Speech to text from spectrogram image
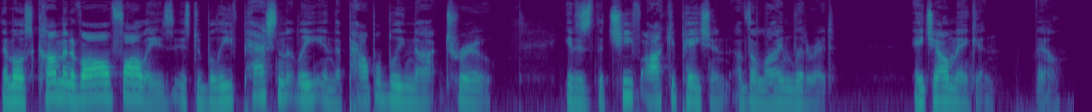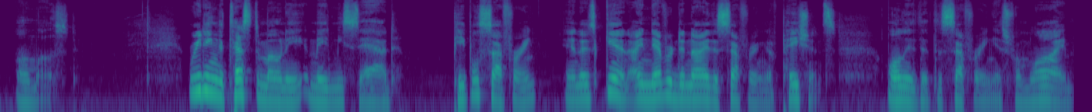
The most common of all follies is to believe passionately in the palpably not true. It is the chief occupation of the Lyme literate. H. L. Mencken. Well, almost. Reading the testimony made me sad. People suffering, and again, I never deny the suffering of patients, only that the suffering is from Lyme.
